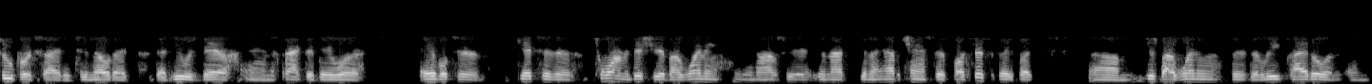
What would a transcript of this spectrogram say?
super excited to know that that he was there, and the fact that they were able to get to the tournament this year by winning. You know, obviously you're not going to have a chance to participate, but um, just by winning the, the league title and, and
